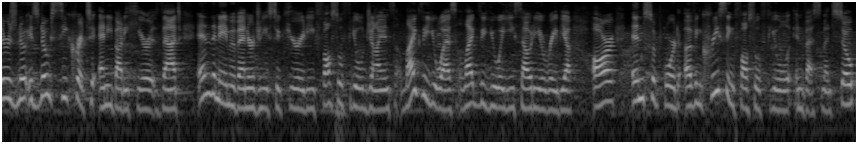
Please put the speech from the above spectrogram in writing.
there's no, it's no secret to anybody here that in the name of energy security, fossil fuel giants like the US, like the UAE, Saudi Arabia, are in support of increasing fossil fuel investments. So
